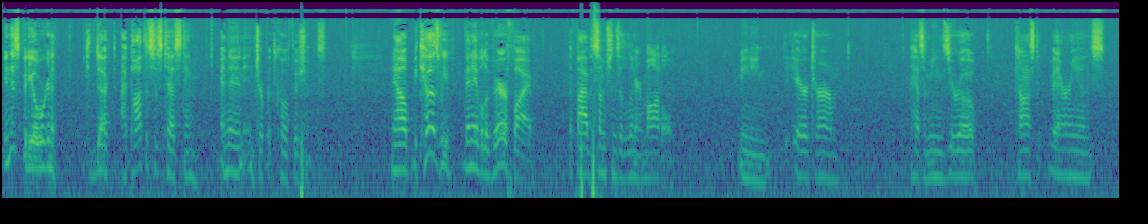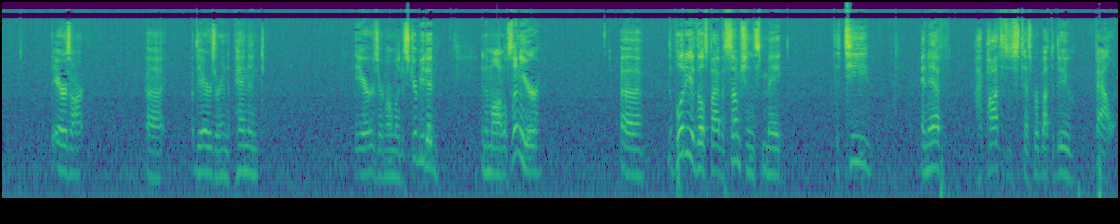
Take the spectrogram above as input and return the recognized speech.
In this video we're going to conduct hypothesis testing and then interpret the coefficients. Now because we've been able to verify the five assumptions of the linear model, meaning the error term has a mean zero, constant variance, the errors aren't uh, the errors are independent, the errors are normally distributed, and the model is linear, uh, the validity of those five assumptions make the T and F hypothesis test we're about to do valid.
